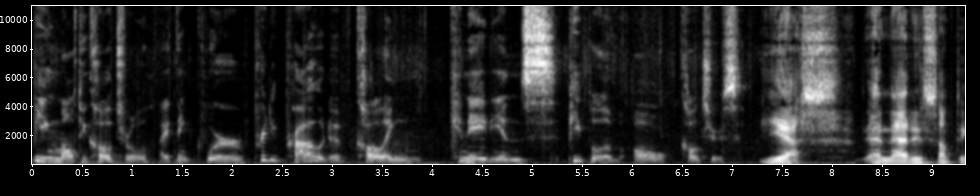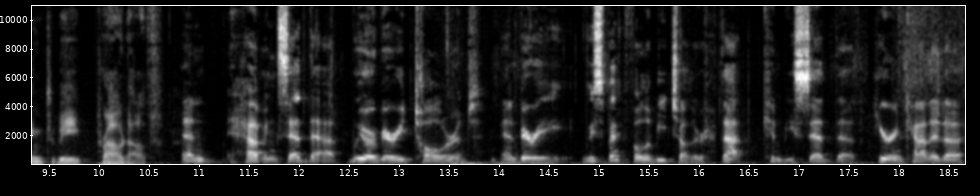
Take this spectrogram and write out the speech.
Being multicultural, I think we're pretty proud of calling Canadians people of all cultures. Yes, and that is something to be proud of. And having said that, we are very tolerant and very respectful of each other. That can be said that here in Canada,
